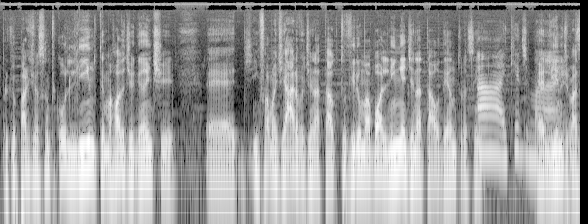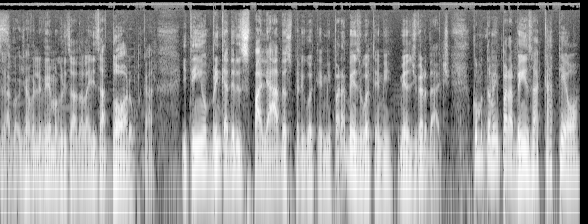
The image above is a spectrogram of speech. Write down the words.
Porque o parque de diversão ficou lindo, tem uma roda gigante é, em forma de árvore de Natal, que tu vira uma bolinha de Natal dentro, assim. Ai, que demais. É lindo demais. Já levei uma gurizada lá, eles adoram, cara. E tem brincadeiras espalhadas pelo Iguatemi. Parabéns, Iguatemi, mesmo de verdade. Como também parabéns a KTO,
